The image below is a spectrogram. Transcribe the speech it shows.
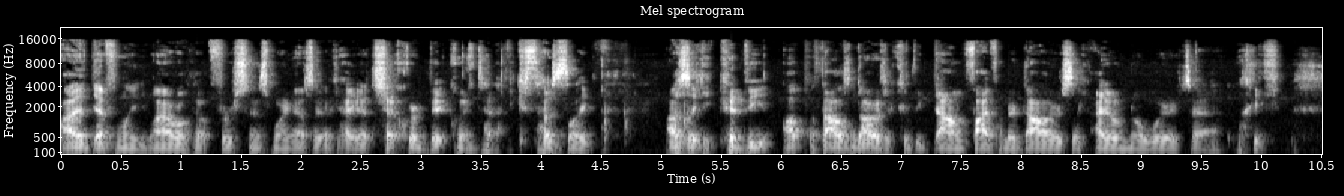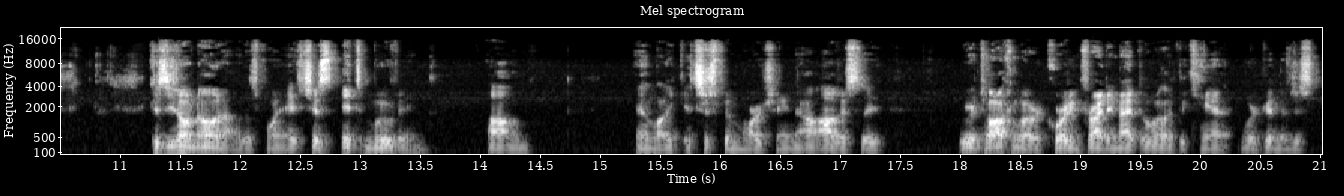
I definitely when I woke up first thing this morning, I was like, okay, I gotta check where Bitcoin's at because I was like, I was like, it could be up a thousand dollars, it could be down five hundred dollars. Like I don't know where it's at, like because you don't know now at this point. It's just it's moving, um, and like it's just been marching now. Obviously, we were talking about recording Friday night, but we're like we can't. We're gonna just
